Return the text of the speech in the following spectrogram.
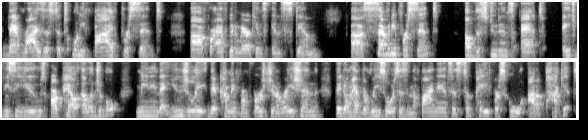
That rises to 25% uh, for African Americans in STEM. Uh, 70% of the students at HBCUs are Pell eligible, meaning that usually they're coming from first generation. They don't have the resources and the finances to pay for school out of pocket.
